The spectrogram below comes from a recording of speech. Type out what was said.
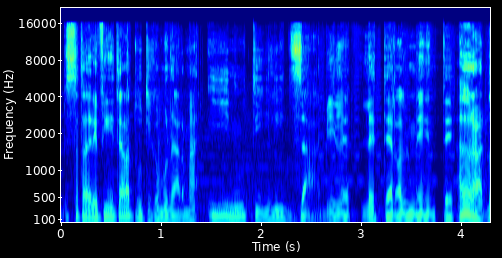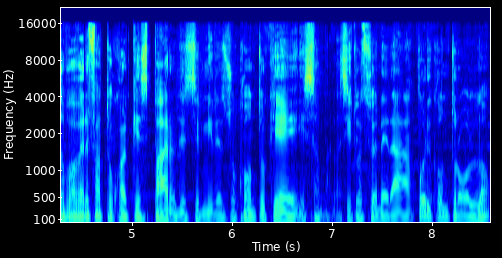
stata definita da tutti come un'arma inutilizzabile, letteralmente. Allora, dopo aver fatto qualche sparo ed essermi reso conto che, insomma, la situazione era fuori controllo,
